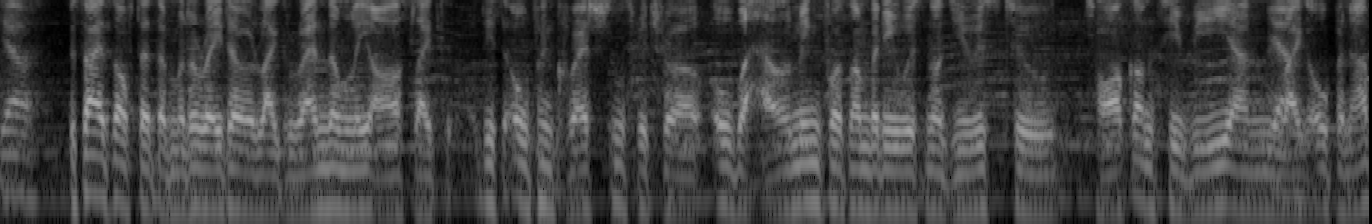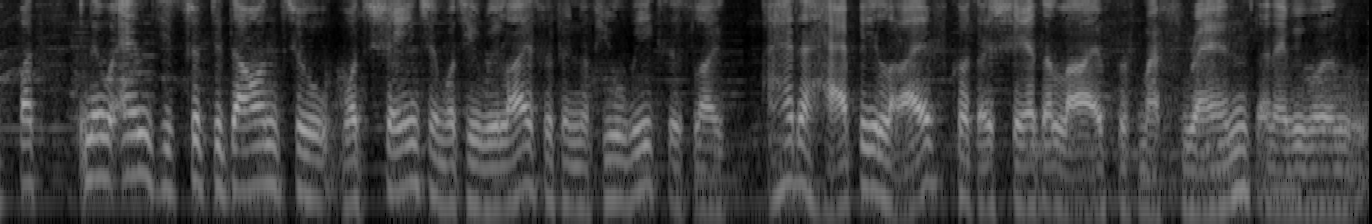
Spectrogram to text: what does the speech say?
Yeah. Besides of that, the moderator like randomly asked like these open questions, which were overwhelming for somebody who is not used to talk on TV and Yeah. like open up. But in the end, he stripped it down to what changed and what he realized within a few weeks is like I had a happy life because I shared a life with my friends and everyone,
